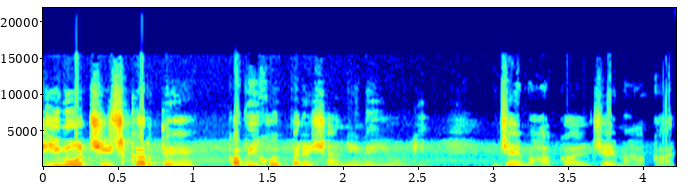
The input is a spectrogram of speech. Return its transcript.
तीनों चीज़ करते हैं, कभी कोई परेशानी नहीं होगी। जय महाकाल जय महाकाल।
